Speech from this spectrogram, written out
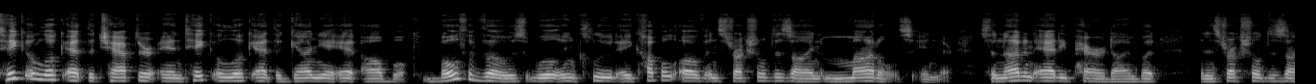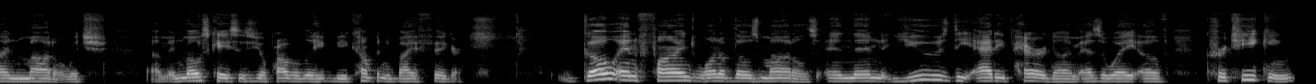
take a look at the chapter and take a look at the Gagne et al. book. Both of those will include a couple of instructional design models in there. So not an ADDIE paradigm, but an instructional design model, which um, in most cases, you'll probably be accompanied by a figure. Go and find one of those models and then use the ADDIE paradigm as a way of critiquing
